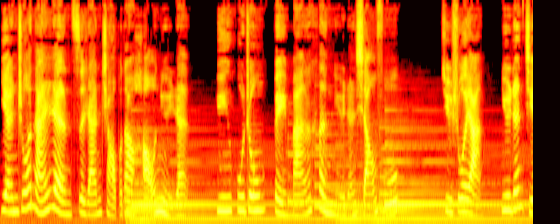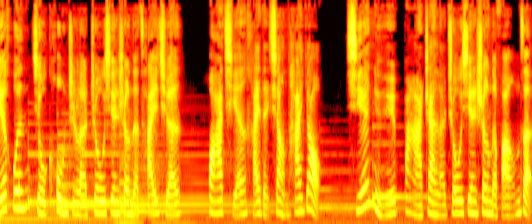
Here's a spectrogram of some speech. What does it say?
眼拙男人自然找不到好女人，晕乎中被蛮横女人降服。据说呀，女人结婚就控制了周先生的财权，花钱还得向他要。邪女霸占了周先生的房子，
